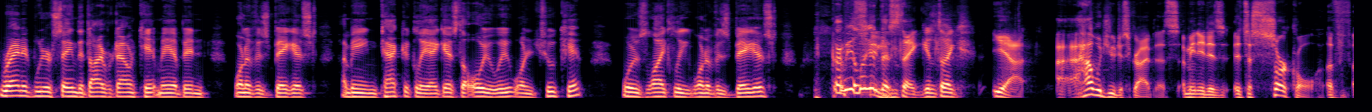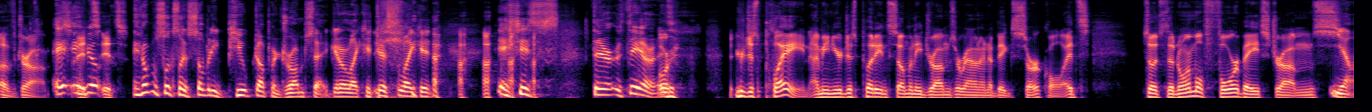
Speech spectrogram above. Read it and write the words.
granted, we were saying the Diver Down kit may have been one of his biggest. I mean, technically, I guess the OU 812 kit was likely one of his biggest. I mean, look at this thing. It's like. Yeah. Uh, how would you describe this? I mean, it is it's a circle of, of drums. It, it, it's, it's it almost looks like somebody puked up a drum set. You know, like it just like it. it's just there there. Or you're just playing. I mean, you're just putting so many drums around in a big circle. It's so it's the normal four bass drums. Yeah.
